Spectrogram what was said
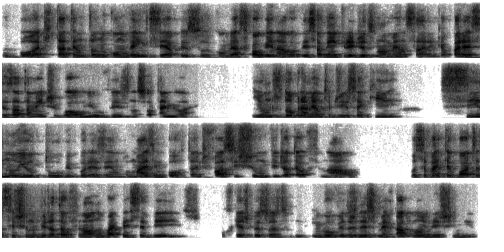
o bot está tentando convencer a pessoa. Conversa com alguém na rua, vê se alguém acredita numa mensagem que aparece exatamente igual mil vezes na sua timeline. E um desdobramento disso é que, se no YouTube, por exemplo, mais importante for assistir um vídeo até o final, você vai ter bots assistindo o vídeo até o final e não vai perceber isso, porque as pessoas envolvidas nesse mercado vão investir nisso.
